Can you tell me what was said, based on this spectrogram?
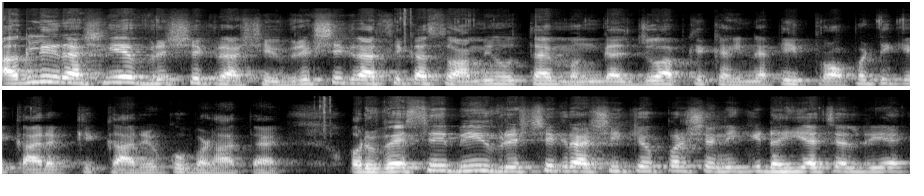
अगली राशि है वृश्चिक राशि। वृश्चिक राशि का स्वामी होता है मंगल, जो आपके कहीं ना कहीं प्रॉपर्टी के कारक के कार्यों को बढ़ाता है। और वैसे भी वृश्चिक राशि के ऊपर शनि की ढैया चल रही है।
